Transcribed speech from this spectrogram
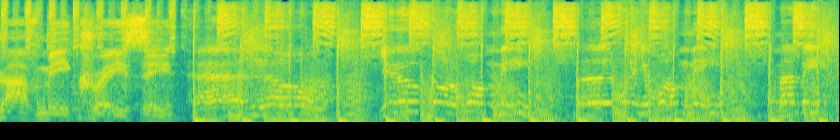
drive me crazy. I know you're gonna want me, but when you want me, it might be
